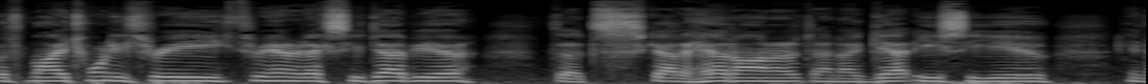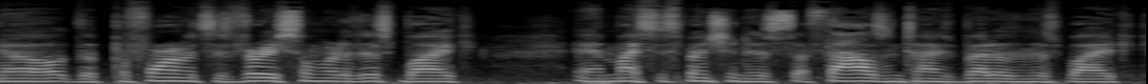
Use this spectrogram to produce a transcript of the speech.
with my 23 300 XCW that's got a head on it and a GET ECU, you know, the performance is very similar to this bike and my suspension is a thousand times better than this bike.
